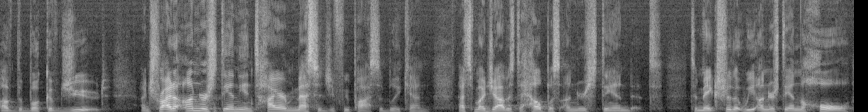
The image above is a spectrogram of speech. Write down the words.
of the book of Jude and try to understand the entire message if we possibly can. That's my job is to help us understand it, to make sure that we understand the whole,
